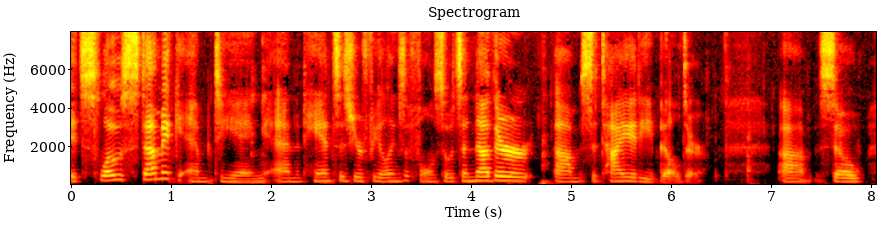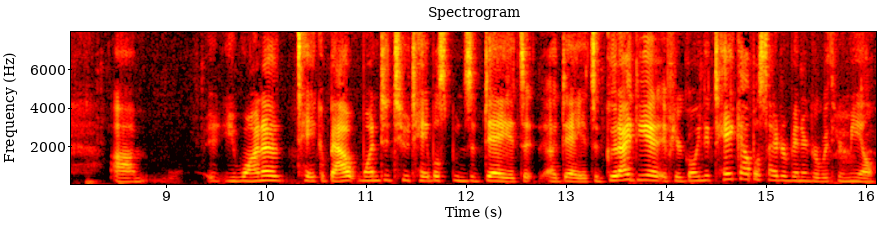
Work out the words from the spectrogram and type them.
It slows stomach emptying and enhances your feelings of fullness. So it's another um, satiety builder. Um, so um, you want to take about one to two tablespoons a day. It's a, a, day. It's a good idea if you're going to take apple cider vinegar with your meal,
